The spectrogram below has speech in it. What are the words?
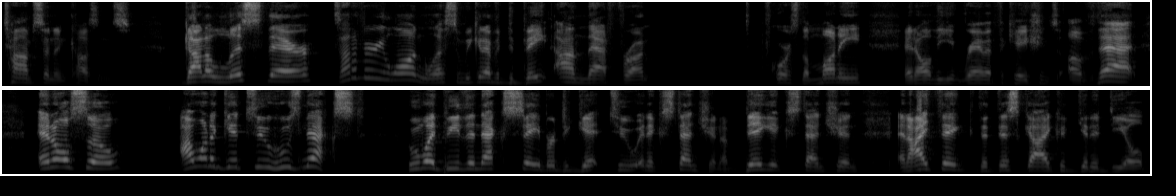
Thompson and Cozens. Got a list there. It's not a very long list, and we could have a debate on that front. Of course, the money and all the ramifications of that. And also, I want to get to who's next. Who might be the next Sabre to get to an extension, a big extension? And I think that this guy could get a deal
